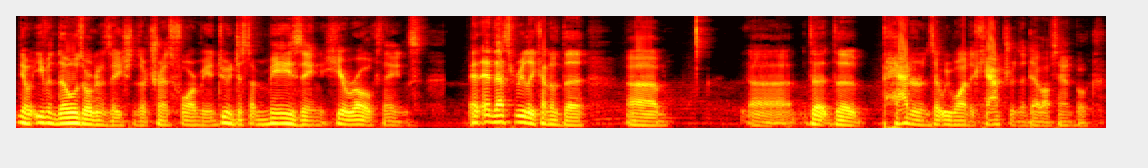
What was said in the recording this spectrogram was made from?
you know, even those organizations are transforming and doing just amazing, heroic things. And, and that's really kind of the, um, uh, the, the patterns that we wanted to capture in the DevOps handbook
